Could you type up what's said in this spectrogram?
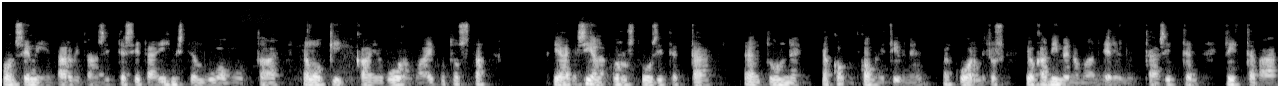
on se, mihin tarvitaan sitten sitä ihmisten luovuutta ja logiikkaa ja vuorovaikutusta. Ja siellä korostuu sitten tämä tunne- ja kognitiivinen kuormitus, joka nimenomaan edellyttää sitten riittävää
